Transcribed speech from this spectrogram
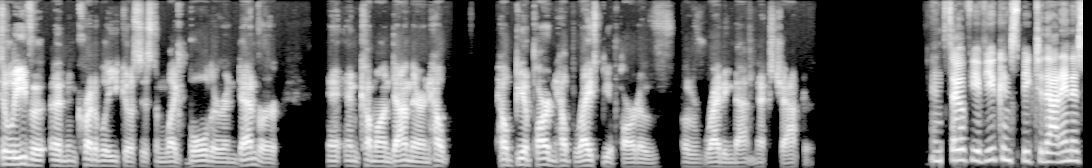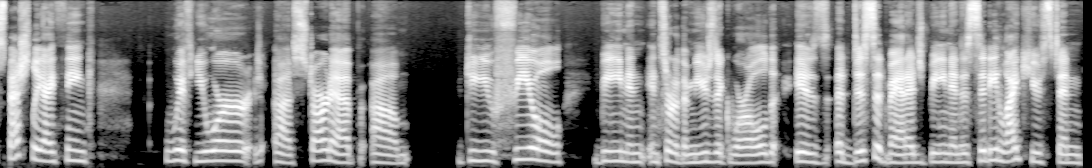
to leave a, an incredible ecosystem like Boulder and Denver and, and, come on down there and help help be a part and help Rice be a part of of writing that next chapter. And Sophie, if you can speak to that, and especially I think with your uh, startup, um, do you feel being in, in sort of the music world is a disadvantage being in a city like Houston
